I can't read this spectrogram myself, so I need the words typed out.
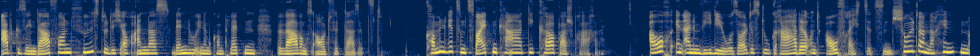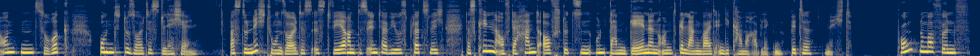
Abgesehen davon fühlst du dich auch anders, wenn du in einem kompletten Bewerbungsoutfit da sitzt. Kommen wir zum zweiten K, die Körpersprache. Auch in einem Video solltest du gerade und aufrecht sitzen, Schultern nach hinten, unten, zurück und du solltest lächeln. Was du nicht tun solltest, ist während des Interviews plötzlich das Kinn auf der Hand aufstützen und dann gähnen und gelangweilt in die Kamera blicken. Bitte nicht. Punkt Nummer 5.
